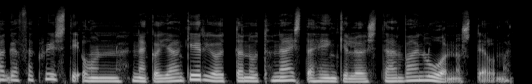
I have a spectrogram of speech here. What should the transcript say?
Agatha Christie on näköjään kirjoittanut näistä henkilöistään vain luonnostelmat.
